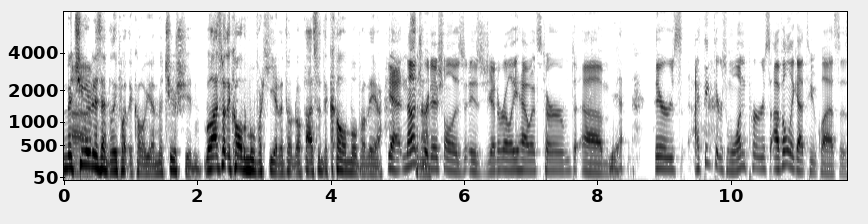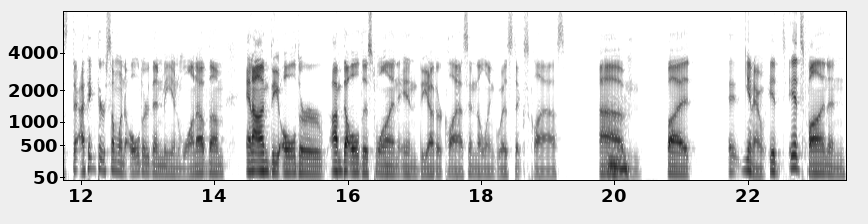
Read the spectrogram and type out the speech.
Mature Um, is, I believe, what they call you. A mature student. Well, that's what they call them over here. I don't know if that's what they call them over there. Yeah, non-traditional is is generally how it's termed. Um, Yeah. there's i think there's one person i've only got two classes i think there's someone older than me in one of them and i'm the older i'm the oldest one in the other class in the linguistics class um but uh, you know it's it's fun and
